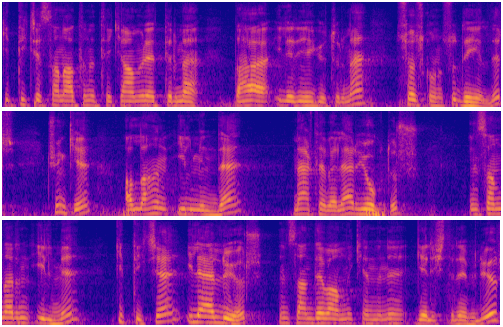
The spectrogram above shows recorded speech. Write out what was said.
gittikçe sanatını tekamül ettirme, daha ileriye götürme söz konusu değildir. Çünkü Allah'ın ilminde mertebeler yoktur. İnsanların ilmi gittikçe ilerliyor. İnsan devamlı kendini geliştirebiliyor.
